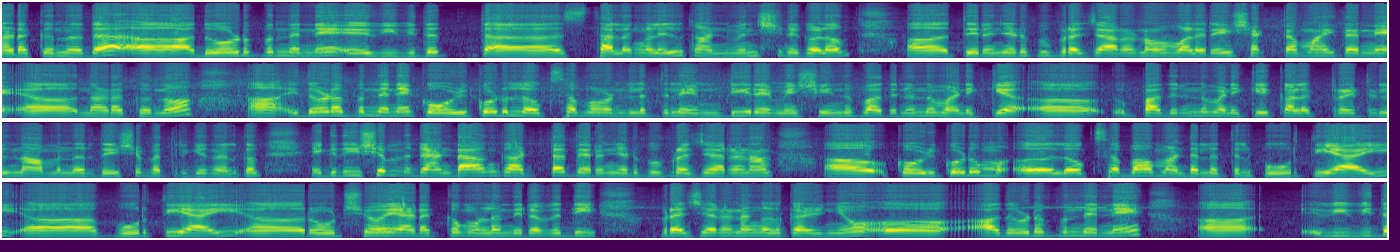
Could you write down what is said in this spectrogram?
നടക്കുന്നത്. അതോടൊപ്പം തന്നെ വിവിധ സ്ഥലങ്ങളിൽ കൺവെൻഷനുകളും തിരഞ്ഞെടുപ്പ് തിരഞ്ഞെടുപ്പ് പ്രചാരണവും വളരെ ശക്തമായി തന്നെ നടക്കുന്നു. ഇതോടൊപ്പം തന്നെ കോഴിക്കോട് ലോക്സഭാ മണ്ഡലത്തിൽ എം ഡി രമേശ് ഇന്ന് പതിനൊന്ന് മണിക്ക് പതിനൊന്ന് മണിക്ക് കളക്ടറേറ്റിൽ നാമനിർദ്ദേശ പത്രിക നൽകും. ഏകദേശം രണ്ടാം ഘട്ട തെരഞ്ഞെടുപ്പ് പ്രചാരണം കോഴിക്കോട് ലോക്സഭാ മണ്ഡലത്തിൽ പൂർത്തിയായി പൂർത്തിയായി റോഡ് ഷോ അടക്കമുള്ള നിരവധി പ്രചരണങ്ങൾ കഴിഞ്ഞു. അതോടൊപ്പം തന്നെ വിവിധ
